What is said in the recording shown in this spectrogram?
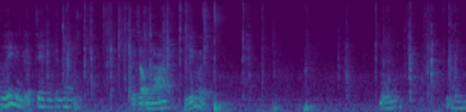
dưới thì nửa trên trên răng để rộng ra dính rồi bốn năm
